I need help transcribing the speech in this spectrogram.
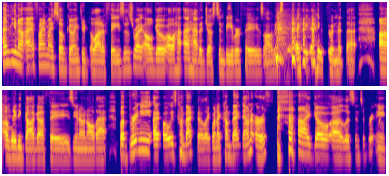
And you know, I find myself going through a lot of phases, right? I'll go I'll ha- I had a Justin Bieber phase, obviously. I, hate, I, hate, to admit that. Uh, a Lady Gaga phase, you know, and all that. But Britney, I always come back though. Like when I come back down to earth, I go uh, listen to Britney.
